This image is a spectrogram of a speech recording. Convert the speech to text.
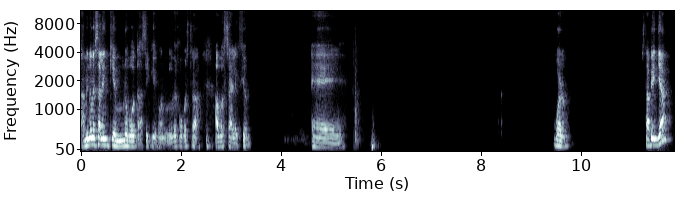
A mí no me salen quien no vota, así que bueno, lo dejo a vuestra elección. Eh, bueno. ¿Está bien ya?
